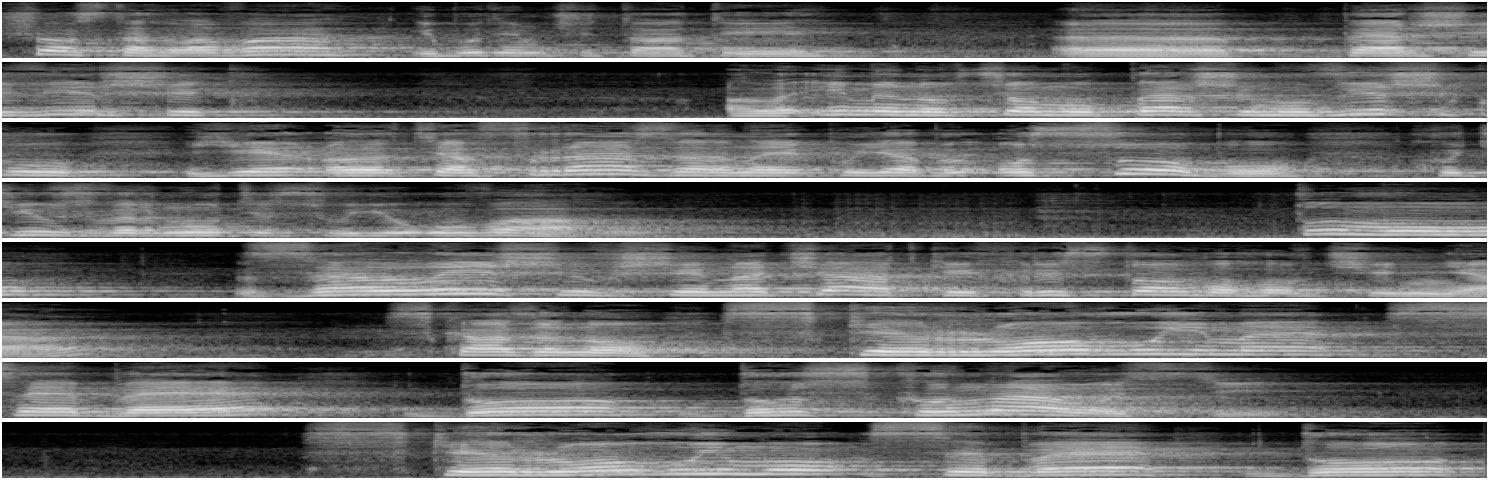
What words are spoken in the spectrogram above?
Шоста глава, і будемо читати е, перший віршик. Але іменно в цьому першому віршику є е, ця фраза, на яку я би особо хотів звернути свою увагу. Тому, залишивши начатки Христового вчення, сказано, скеровуємо себе до досконалості. Скеровуємо себе до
